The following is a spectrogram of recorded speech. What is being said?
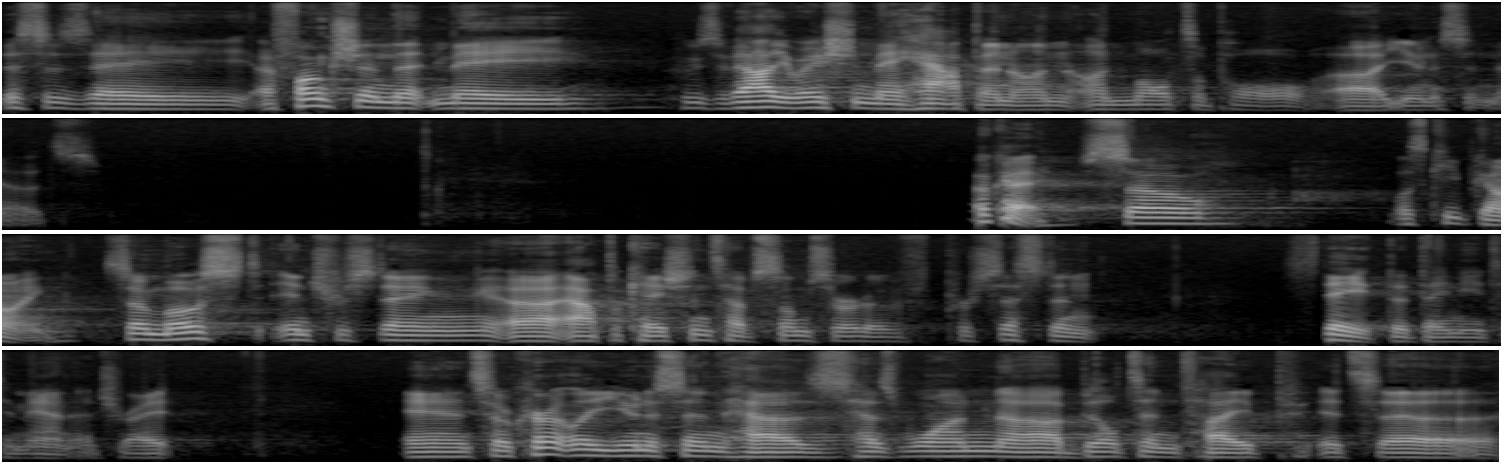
this is a, a function that may, whose evaluation may happen on, on multiple uh, unison nodes. Okay, so let's keep going. So most interesting uh, applications have some sort of persistent state that they need to manage, right? And so currently Unison has, has one uh, built-in type. It's a,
